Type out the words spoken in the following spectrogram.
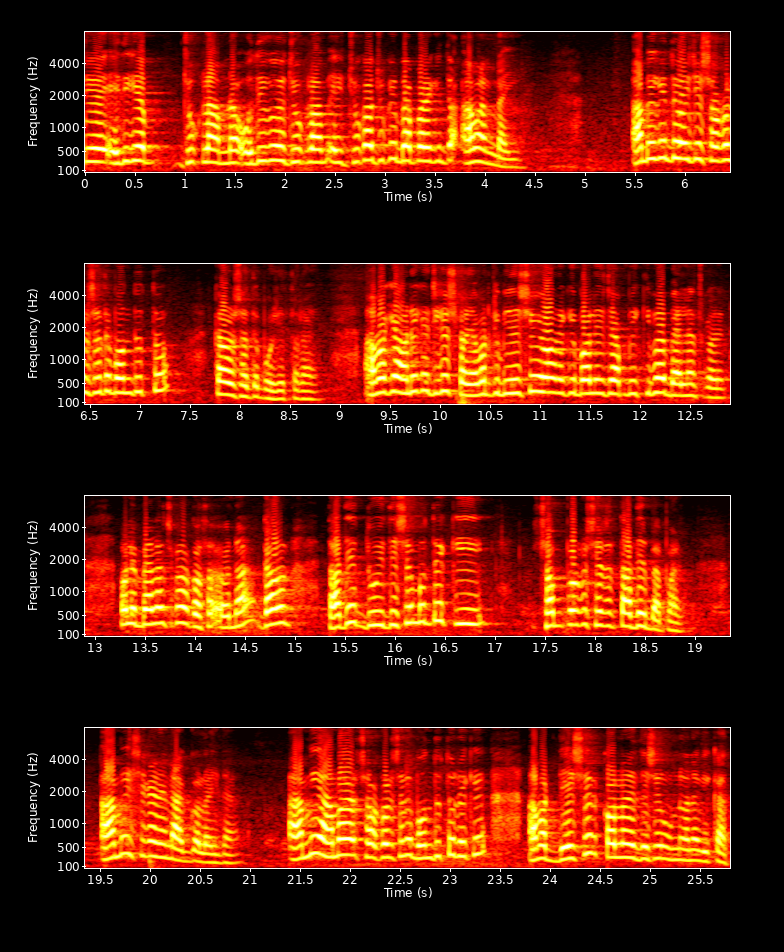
যে এদিকে ঝুঁকলাম না, ওদিকে ঝুঁকলাম, এই ঝুঁকাঝুঁকির ব্যাপারে কিন্তু আমার নাই। আমি কিন্তু ওই যে সকলের সাথে বন্ধুত্ব, কারোর সাথে বৈরিত নয় আমাকে অনেকে জিজ্ঞেস করে, এমনকি বিদেশিও অনেকে বলে যে আপনি কীভাবে ব্যালেন্স করেন? বলে ব্যালেন্স করার কথা না, কারণ তাদের দুই দেশের মধ্যে কি সম্পর্ক সেটা তাদের ব্যাপার। আমি সেখানে নাক গলাই না। আমি আমার সকলের সাথে বন্ধুত্ব রেখে আমার দেশের কল্যাণে দেশের উন্নয়নে আমি কাজ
